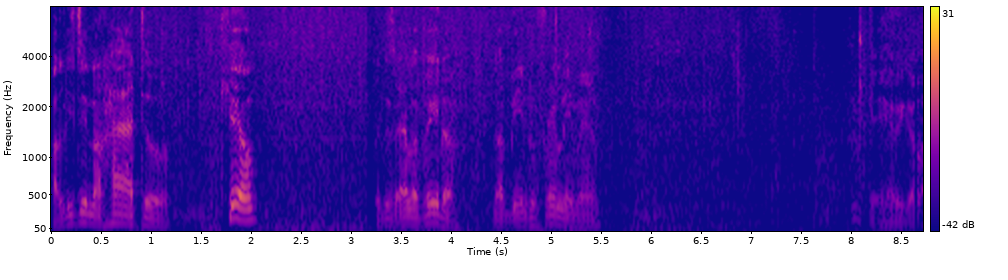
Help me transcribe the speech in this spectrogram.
At least they not hard to kill with this elevator not being too friendly, man. Okay, here we go.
